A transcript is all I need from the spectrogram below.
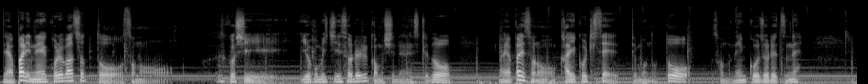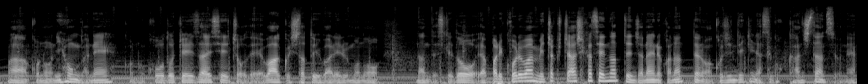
でやっぱりね、これはちょっと、その、少し横道にそれるかもしれないですけど、まあ、やっぱりその解雇規制ってものと、その年功序列ね、まあ、この日本がね、この高度経済成長でワークしたと言われるものなんですけど、やっぱりこれはめちゃくちゃ足かせになってるんじゃないのかなっていうのは個人的にはすごく感じたんですよね。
